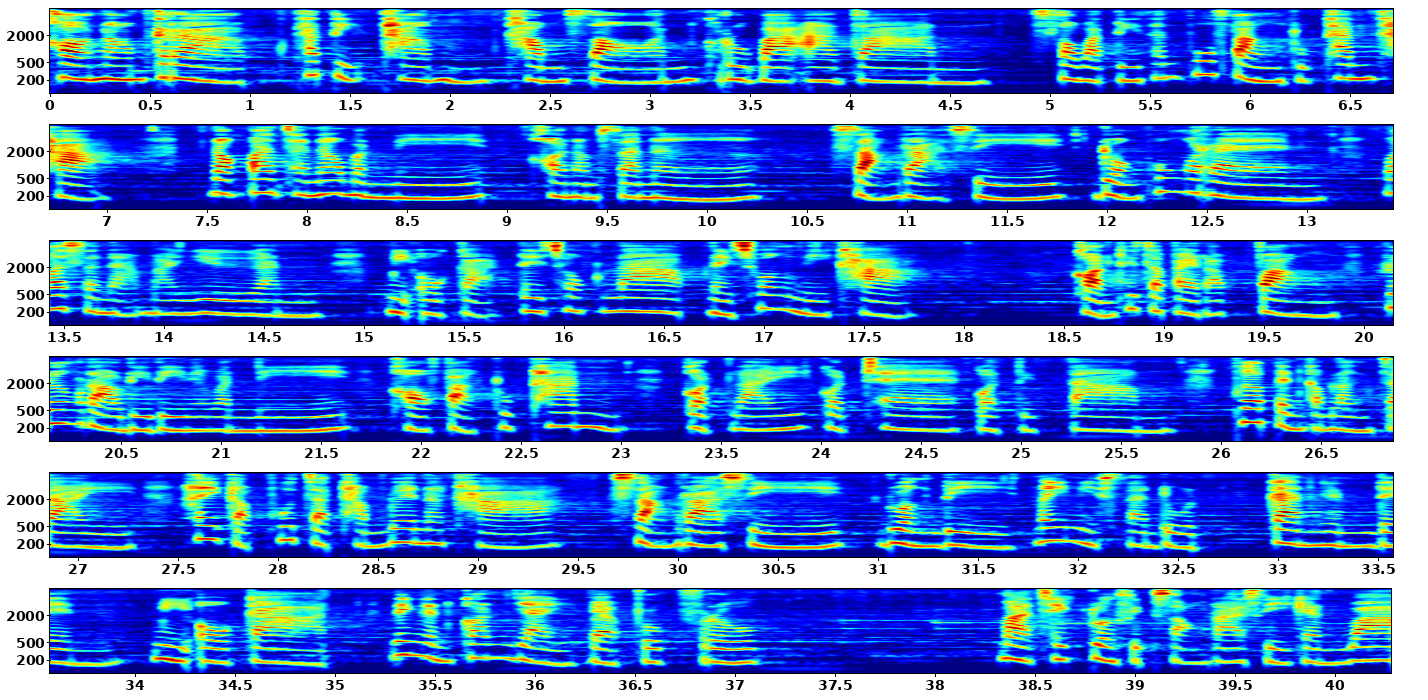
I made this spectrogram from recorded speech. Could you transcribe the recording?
ขอน้อมกราบ คติธรรมคำสอน ครูบาอาจารย์ สวัสดีท่านผู้ฟังทุกท่านค่ะ นอกบ้านชาแนลวันนี้ ขอนำเสนอสามราศีดวงพุ่งแรง วาสนามาเยือน มีโอกาสได้โชคลาภในช่วงนี้ค่ะ ก่อนที่จะไปรับฟังเรื่องราวดีๆ ในวันนี้ ขอฝากทุกท่าน กดไลค์ กดแชร์ กดติดตาม เพื่อเป็นกำลังใจให้กับผู้จัดทำด้วยนะคะ สามราศีดวงดีไม่มีสะดุด การเงินเด่น มีโอกาส ได้เงินก้อนใหญ่แบบฟลุกฟลุกมาเช็คดวง 12 ราศีกันว่า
